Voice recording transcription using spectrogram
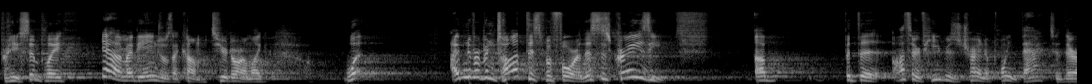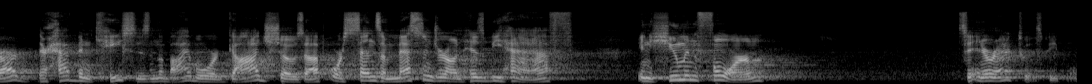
pretty simply, yeah, there might be angels that come to your door. I'm like, what? I've never been taught this before. This is crazy. Uh, but the author of Hebrews is trying to point back to there are there have been cases in the Bible where God shows up or sends a messenger on his behalf in human form to interact with people.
